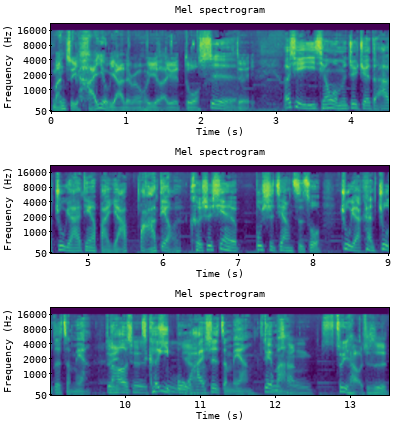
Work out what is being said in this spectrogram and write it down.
满嘴还有牙的人会越来越多。是对，而且以前我们就觉得啊，蛀牙一定要把牙拔掉，可是现在不是这样子做，蛀牙看蛀的怎么样，然后可以补还是怎么样，对吗？通常最好就是。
